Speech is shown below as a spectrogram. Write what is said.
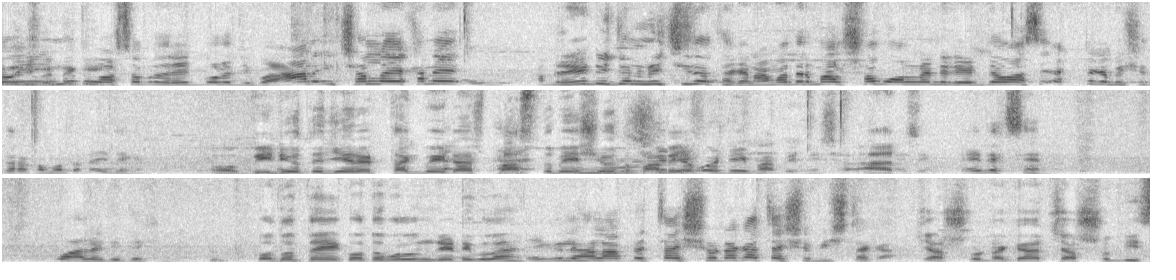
বলে দিবেন নাকি? হোয়াটসঅ্যাপে রেট বলে দিব। আর ইনশাল্লাহ এখানে আপনি রেটের জন্য নিশ্চিত থাকেন আমাদের মাল সব অনলাইনে রেট দেওয়া আছে এক টাকা বেশি দেওয়ার ক্ষমতা নাই এই দেখেন। ও ভিডিওতে যে রেট থাকবে এটা বাস্তবে এসেও তো পাবে। ওইটাই পাবেন ইনশাল্লাহ। এই আচ্ছা। দেখেন। কোয়ালিটি দেখেন। কত থেকে কত বলুন রেট এগুলা? এগুলি হলো আপনার চারশো টাকা চারশো বিশ টাকা। চারশো টাকা চারশো বিশ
